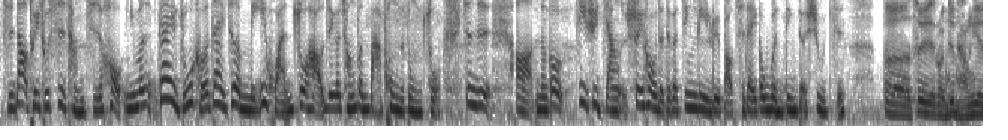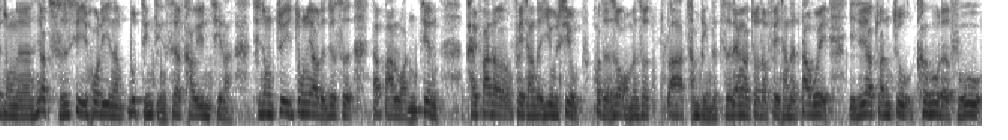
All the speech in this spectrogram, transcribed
直到推出市场之后，你们该如何在这每一环做好这个成本把控的动作，甚至啊，能够继续将税后的这个净利率保持在一个稳定的数字？呃，在软件行业中呢，要持续获利呢，不仅仅是要靠运气了，其中最重要的就是要把软件开发到非常的优秀，或者说我们说啊，产品的质量要做到非常的到位，以及要专注客户的服务，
